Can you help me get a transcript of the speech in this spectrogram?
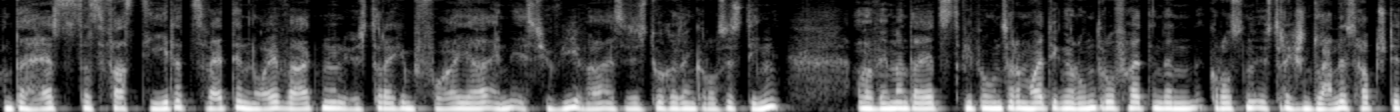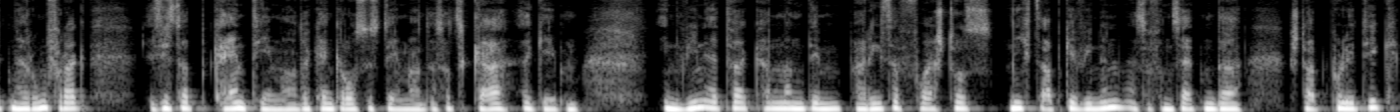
Und da heißt es, dass fast jeder zweite Neuwagen in Österreich im Vorjahr ein SUV war. Also das ist durchaus ein großes Ding. Aber wenn man da jetzt, wie bei unserem heutigen Rundruf heute in den großen österreichischen Landeshauptstädten herumfragt, es ist dort kein Thema oder kein großes Thema. Das hat es klar ergeben. In Wien etwa kann man dem Pariser Vorstoß nichts abgewinnen, also von Seiten der Stadtpolitik.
